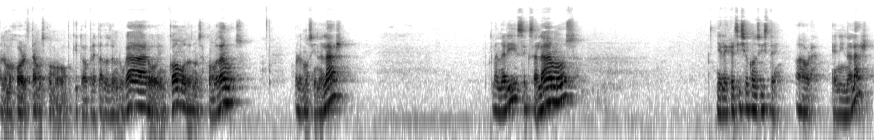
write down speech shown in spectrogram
a lo mejor estamos como un poquito apretados de un lugar o incómodos, nos acomodamos. Volvemos a inhalar. La nariz, exhalamos. Y el ejercicio consiste ahora en inhalar.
